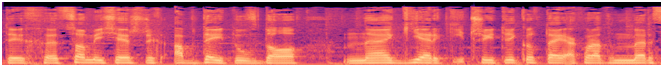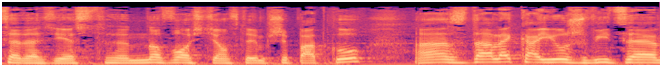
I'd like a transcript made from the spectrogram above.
tych comiesięcznych update'ów do gierki, czyli tylko tutaj akurat Mercedes jest nowością w tym przypadku. Z daleka już widzę,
